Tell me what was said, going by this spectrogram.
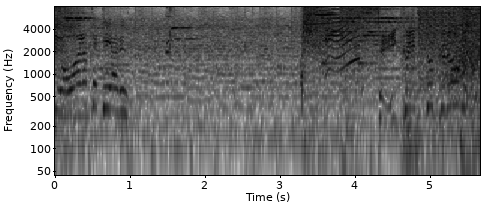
に終わらせてやる。セイクリッドグロー頑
